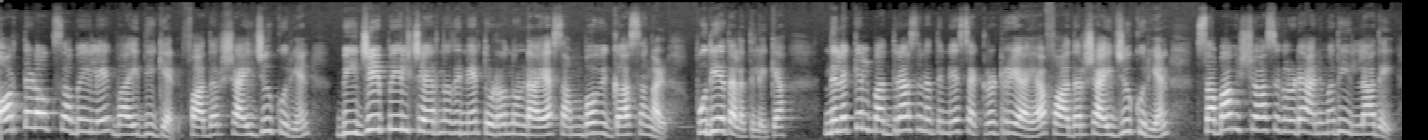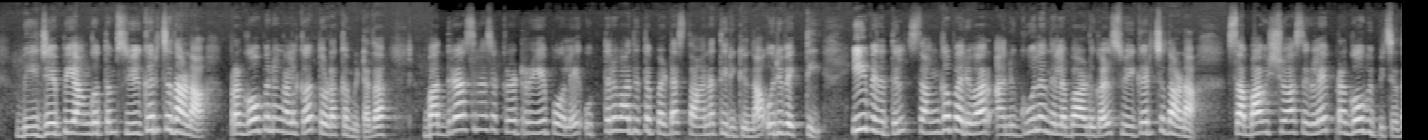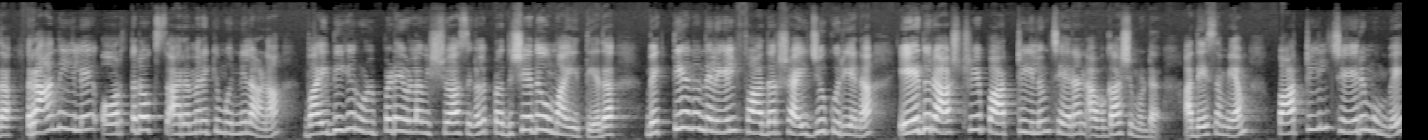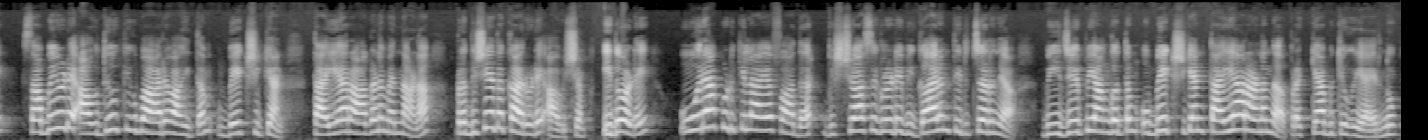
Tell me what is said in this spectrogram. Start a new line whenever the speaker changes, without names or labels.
Orthodox സഭയിലെ വൈദികൻ father Shaiju Kurian B J പിയിൽ ചേർന്നതിനെ തുടർന്നുണ്ടായ സംഭവ വികാസങ്ങൾ പുതിയ തലത്തിലേക്ക് നിലയ്ക്കൽ ഭദ്രാസനത്തിന്റെ സെക്രട്ടറിയായ ഫാദർ ഷൈജു കുര്യൻ സഭാവിശ്വാസികളുടെ അനുമതിയില്ലാതെ ബി ജെ പി അംഗത്വം സ്വീകരിച്ചതാണ് പ്രകോപനങ്ങൾക്ക് തുടക്കമിട്ടത്. ഭദ്രാസന സെക്രട്ടറിയെ പോലെ ഉത്തരവാദിത്തപ്പെട്ട സ്ഥാനത്തിരിക്കുന്ന ഒരു വ്യക്തി ഈ വിധത്തിൽ സംഘപരിവാർ അനുകൂല നിലപാടുകൾ സ്വീകരിച്ചതാണ് സഭാവിശ്വാസികളെ പ്രകോപിപ്പിച്ചത്. റാന്നിയിലെ ഓർത്തഡോക്സ് അരമനയ്ക്ക് മുന്നിലാണ് വൈദികർ ഉൾപ്പെടെയുള്ള വിശ്വാസികൾ പ്രതിഷേധവുമായി എത്തിയത്. വ്യക്തി എന്ന നിലയിൽ ഫാദർ ഷൈജു കുര്യന് ഏതു രാഷ്ട്രീയ പാർട്ടിയിലും ചേരാൻ അവകാശമുണ്ട്. അതേസമയം പാർട്ടിയിൽ ചേരും മുമ്പേ സഭയുടെ ഔദ്യോഗിക ഭാരവാഹിത്വം ഉപേക്ഷിക്കാൻ തയ്യാറാകണമെന്നാണ് പ്രതിഷേധക്കാരുടെ ആവശ്യം. ഇതോടെ ഊരാക്കുടുക്കിലായ ഫാദർ വിശ്വാസികളുടെ വികാരം തിരിച്ചറിഞ്ഞ് ബി ജെ പി അംഗത്വം ഉപേക്ഷിക്കാൻ തയ്യാറാണെന്ന് പ്രഖ്യാപിക്കുകയായിരുന്നു.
